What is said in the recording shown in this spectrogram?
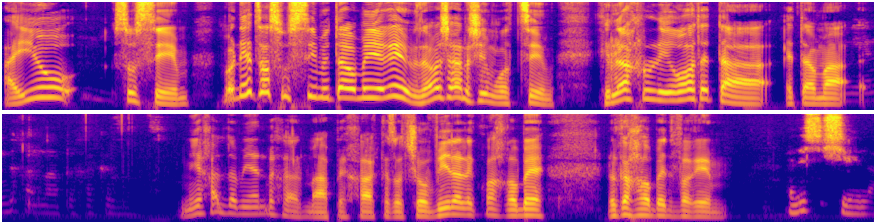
היו סוסים, בוא נייצר סוסים יותר מהירים, זה מה שאנשים רוצים. כי לא יכלו לראות את ה... את המה... מי יכול לדמיין בכלל מהפכה כזאת שהובילה לכל כך הרבה, לכל כך הרבה דברים? אז יש לי שאלה.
